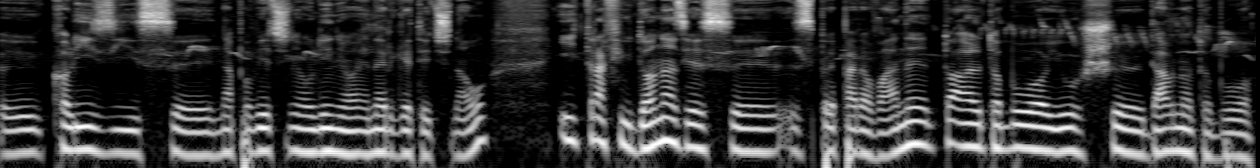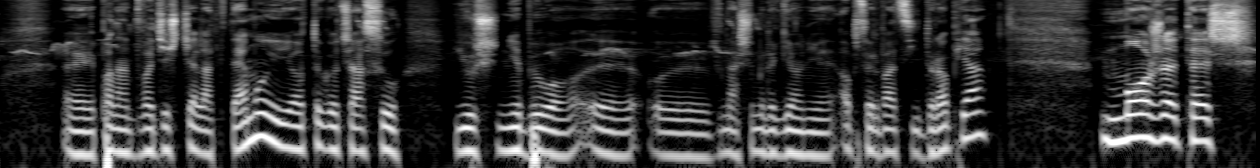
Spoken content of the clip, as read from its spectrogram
y, kolizji z napowietrzną linią energetyczną i trafił do nas, jest spreparowany, to, ale to było już dawno, to było ponad 20 lat temu i od tego czasu już nie było w naszym regionie obserwacji dropia. Może też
